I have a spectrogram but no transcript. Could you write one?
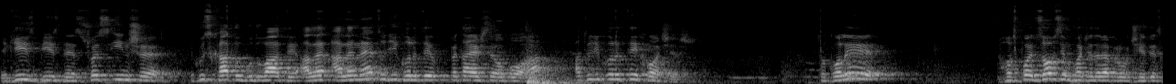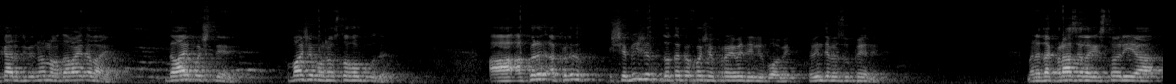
якийсь бізнес, щось інше, якусь хату будувати, але, але не тоді, коли ти питаєшся у Бога, а тоді, коли ти хочеш. То коли Господь зовсім хоче тебе провчити, скаже тобі, ну ну, давай, давай, давай почни. Побачимо, що з того буде. А, а, коли, а коли ще більше до тебе хоче проявити любові, то він тебе зупинить. Мене так вразила історія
